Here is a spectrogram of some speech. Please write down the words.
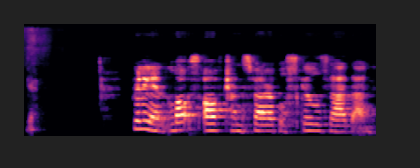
Yeah. Brilliant. Lots of transferable skills there then.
